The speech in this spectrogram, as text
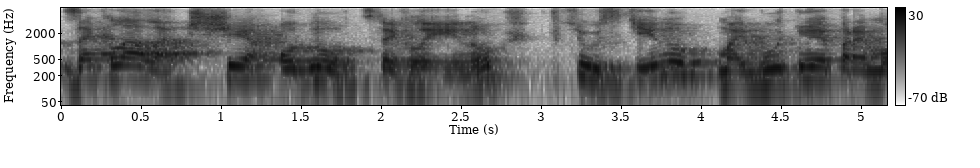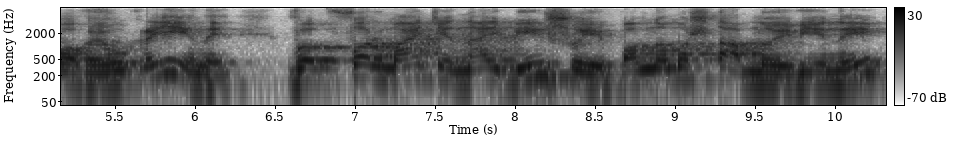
заклала ще одну цеглину цю стіну майбутньої перемоги України в форматі найбільшої повномасштабної війни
